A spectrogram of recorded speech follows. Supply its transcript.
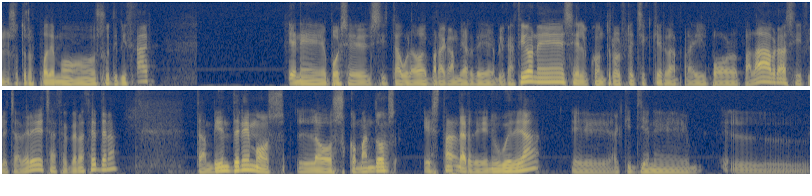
nosotros podemos utilizar. Tiene pues el shift tabulador para cambiar de aplicaciones, el control flecha izquierda para ir por palabras y flecha derecha, etcétera, etcétera. También tenemos los comandos estándar de NVDA. Eh, aquí tiene el,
